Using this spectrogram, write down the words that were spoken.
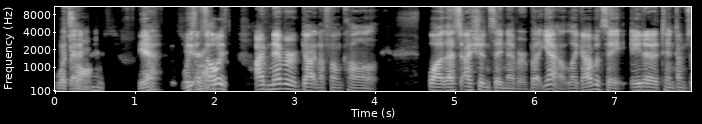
"What's Bad wrong?" news. Yeah. What's it's wrong? always. I've never gotten a phone call. Well, that's I shouldn't say never, but yeah, like I would say eight out of ten times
